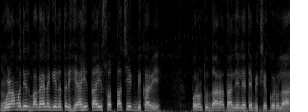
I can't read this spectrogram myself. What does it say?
मुळामध्येच बघायला गेलं तर ह्याही ताई स्वतःच एक भिकारी. परंतु दारात आलेल्या त्या भिक्षेकरूला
